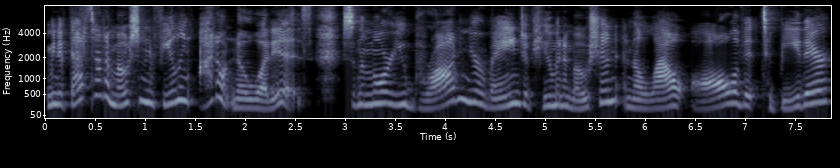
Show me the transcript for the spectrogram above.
I mean, if that's not emotion and feeling, I don't know what is. So the more you broaden your range of human emotion and allow all of it to be there,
